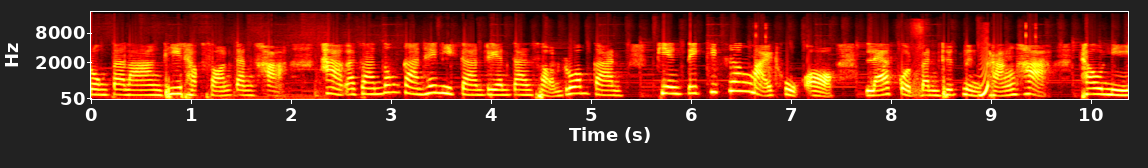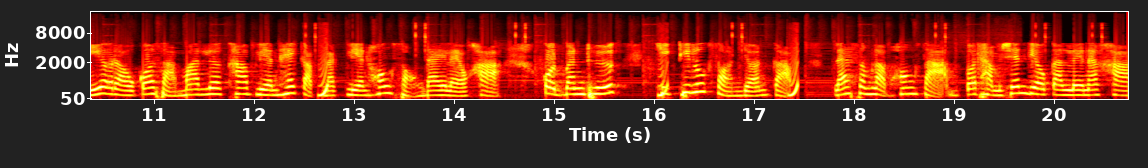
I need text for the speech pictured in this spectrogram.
ลงตารางที่ทับซ้อนกันค่ะ หากอาจารย์ต้องการให้มีการเรียนการสอนร่วมกัน เพียงติ๊กที่เครื่องหมายถูกออก และกดบันทึกหนึ่งครั้งค่ะ เท่านี้เราก็สามารถเลือกคาบเรียนให้กับนักเรียนห้องสองได้แล้วค่ะ กดบันทึก คลิกที่ลูกศรย้อนกลับ และสำหรับห้อง3ก็ทำเช่นเดียวกันเลยนะคะ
